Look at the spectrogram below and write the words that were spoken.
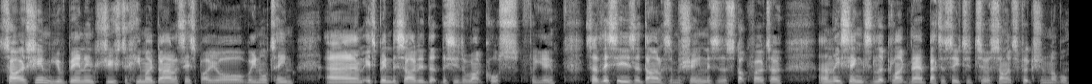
So I assume you've been introduced to hemodialysis by your renal team and it's been decided that this is the right course for you. So this is a dialysis machine, this is a stock photo and these things look like they're better suited to a science fiction novel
